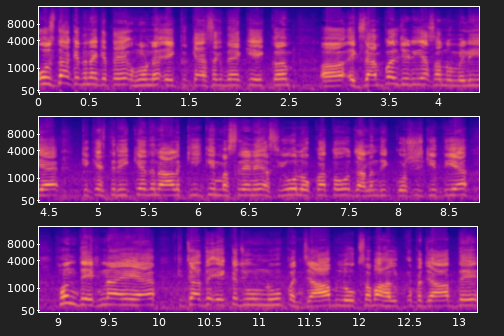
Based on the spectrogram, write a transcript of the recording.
ਉਸ ਦਾ ਕਿਤੇ ਨਾ ਕਿਤੇ ਹੁਣ ਇੱਕ ਕਹਿ ਸਕਦੇ ਹਾਂ ਕਿ ਇੱਕ ਐਗਜ਼ਾਮਪਲ ਜਿਹੜੀ ਹੈ ਸਾਨੂੰ ਮਿਲੀ ਹੈ ਕਿ ਕਿਸ ਤਰੀਕੇ ਦੇ ਨਾਲ ਕੀ ਕੀ ਮਸਲੇ ਨੇ ਅਸੀਂ ਉਹ ਲੋਕਾਂ ਤੋਂ ਜਾਣਨ ਦੀ ਕੋਸ਼ਿਸ਼ ਕੀਤੀ ਹੈ। ਹੁਣ ਦੇਖਣਾ ਇਹ ਹੈ ਕਿ ਜਦ 1 ਜੂਨ ਨੂੰ ਪੰਜਾਬ ਲੋਕ ਸਭਾ ਹਲਕਾ ਪੰਜਾਬ ਦੇ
